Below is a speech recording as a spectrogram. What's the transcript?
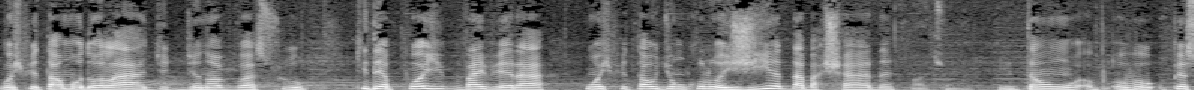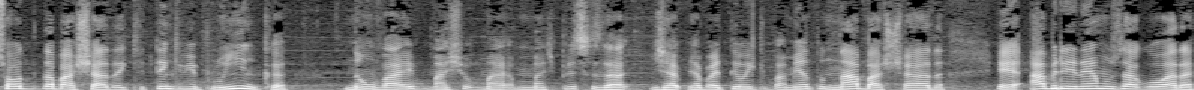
o Hospital Modular de, de Nova Iguaçu, que depois vai virar um hospital de oncologia da Baixada. Ótimo. Então, o, o pessoal da Baixada que tem que vir para o INCA não vai mais, mais, precisar. Já, já, vai ter um equipamento na Baixada. É, abriremos agora,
